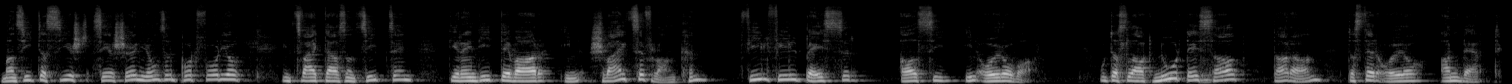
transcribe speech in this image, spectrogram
Man sieht das sehr, sehr schön in unserem Portfolio. In 2017 die Rendite war in Schweizer Franken viel, viel besser, als sie in Euro war. Und das lag nur deshalb daran, dass der Euro an Wert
